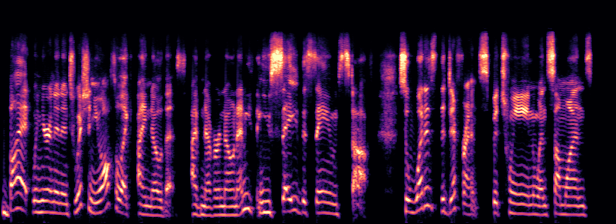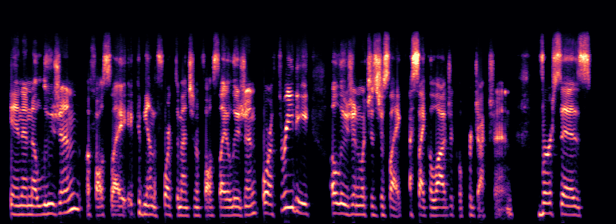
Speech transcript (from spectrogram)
But when you're in an intuition, you also like, I know this. I've never known anything. You say the same stuff. So, what is the difference between when someone's in an illusion, a false light? It could be on the fourth dimension, a false light illusion, or a 3D illusion, which is just like a psychological projection, versus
